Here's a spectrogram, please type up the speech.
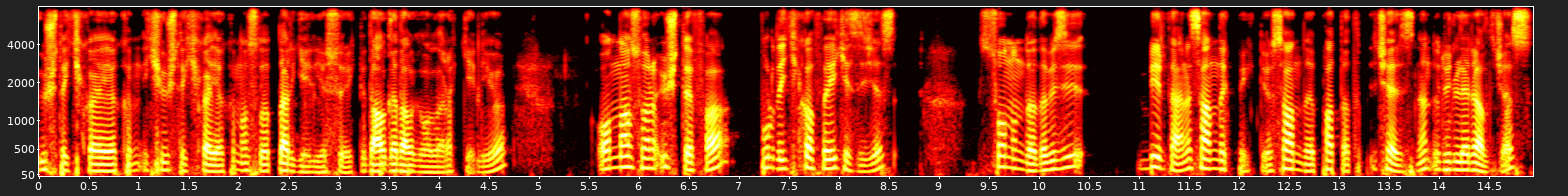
3 dakikaya yakın, 2-3 dakikaya yakın o slotlar geliyor sürekli. Dalga dalga olarak geliyor. Ondan sonra 3 defa burada iki kafayı keseceğiz. Sonunda da bizi bir tane sandık bekliyor. Sandığı patlatıp içerisinden ödülleri alacağız.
